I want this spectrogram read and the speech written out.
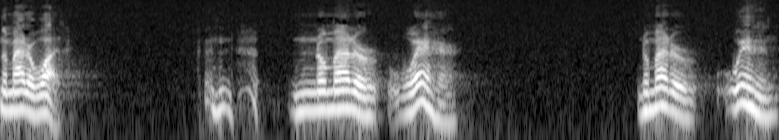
no matter what? no matter where? No matter when?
